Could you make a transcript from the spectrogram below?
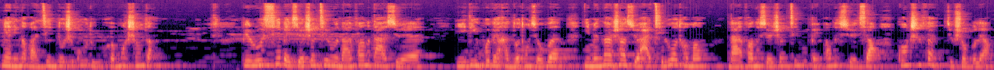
面临的环境都是孤独和陌生的。比如西北学生进入南方的大学，一定会被很多同学问：“你们那上学还骑骆驼吗？”南方的学生进入北方的学校，光吃饭就受不了。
